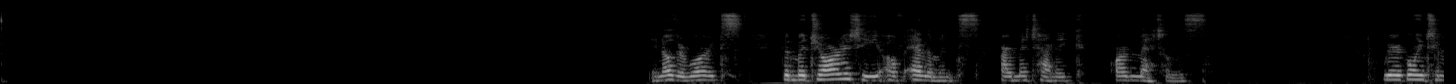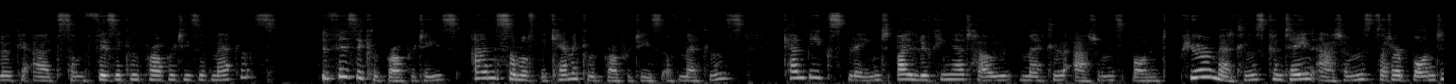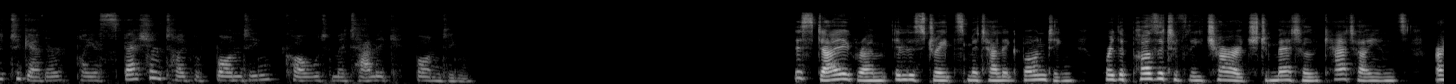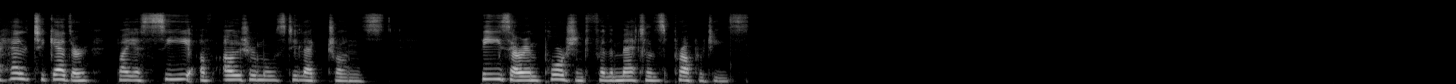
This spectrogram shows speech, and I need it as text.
In other words, the majority of elements are metallic or metals. We're going to look at some physical properties of metals. The physical properties and some of the chemical properties of metals can be explained by looking at how metal atoms bond. Pure metals contain atoms that are bonded together by a special type of bonding called metallic bonding. This diagram illustrates metallic bonding, where the positively charged metal cations are held together by a sea of outermost electrons. These are important for the metal's properties.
